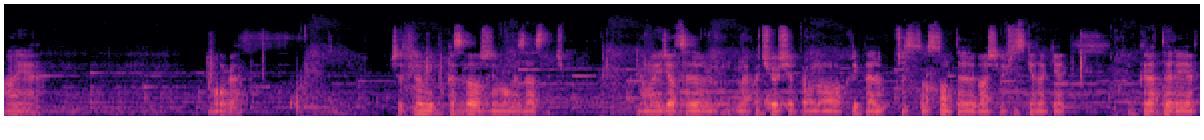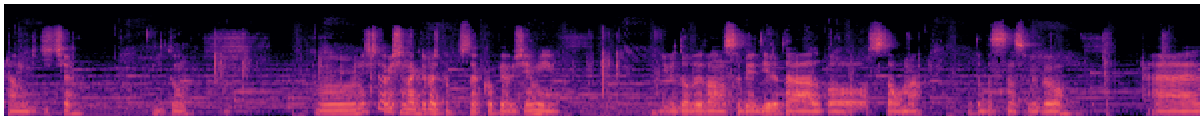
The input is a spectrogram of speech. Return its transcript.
A nie. Mogę. Przed chwilą mi pokazywało, że nie mogę zasnąć. Na mojej działce nachodziło się pełno creeperów, przez to są te właśnie wszystkie takie kratery, jak tam widzicie. I tu. Mm, Nie chciałem się nagrywać, po prostu jak kopię w ziemi i wydobywam sobie dirta albo stone'a, bo to bez sensu by było. E,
